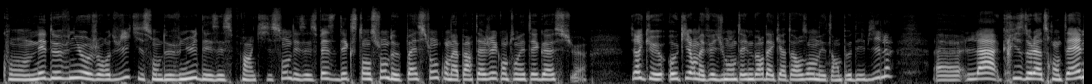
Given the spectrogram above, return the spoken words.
qu'on est devenus aujourd'hui qui sont devenus des, qui sont des espèces d'extensions de passion qu'on a partagées quand on était gosse, tu vois. Dire que, ok, on a fait du mountain board à 14 ans, on était un peu débile. Euh, là, crise de la trentaine,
